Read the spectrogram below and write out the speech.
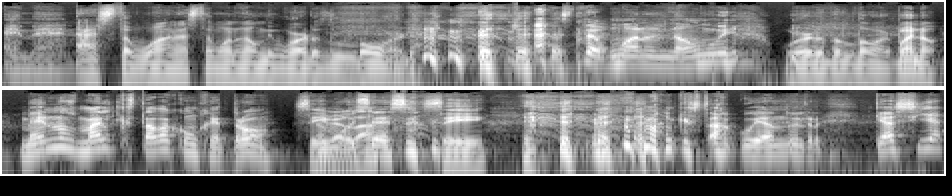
Amen. That's the one, that's the one and only word of the Lord. That's the one and only. word of the Lord. Bueno, Menos mal que estaba con Jetro. sí, ¿verdad? Moisés. Sí. Menos mal que estaba cuidando el... re- ¿Qué hacía,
